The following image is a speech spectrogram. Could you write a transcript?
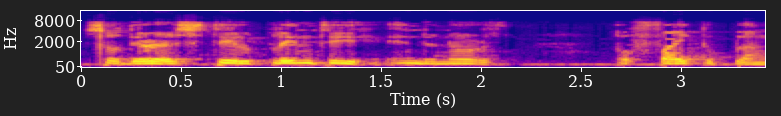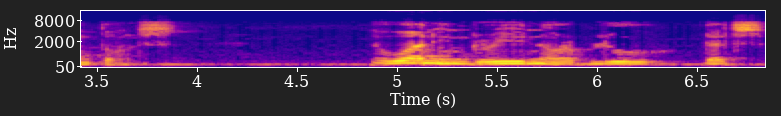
So there are still plenty in the north of phytoplanktons. The one in green or blue, that's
